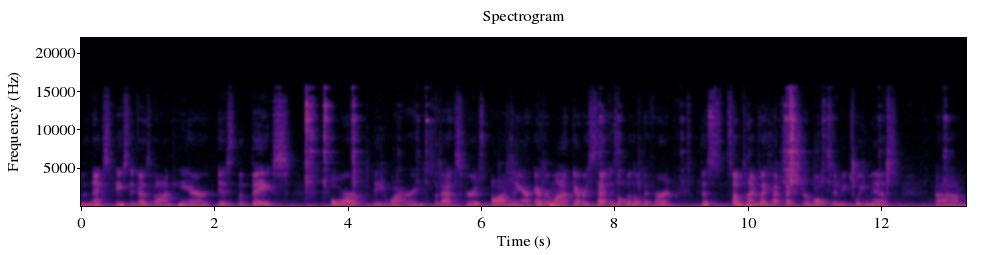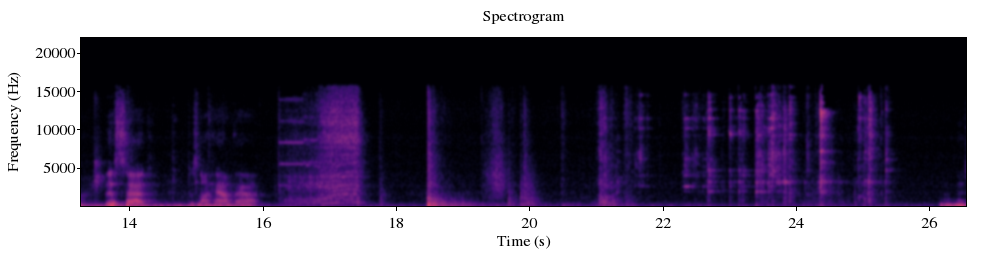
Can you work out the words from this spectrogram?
the next piece that goes on here is the base for the wiring. So that screws on there. Every one, every set is a little different. This, sometimes I have extra bolts in between this. Um, this set does not have that. This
